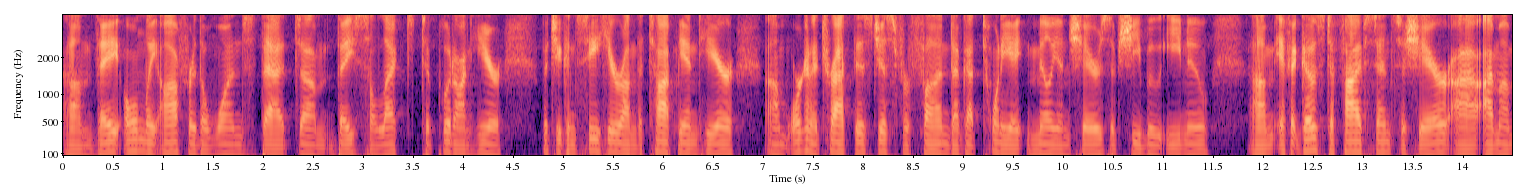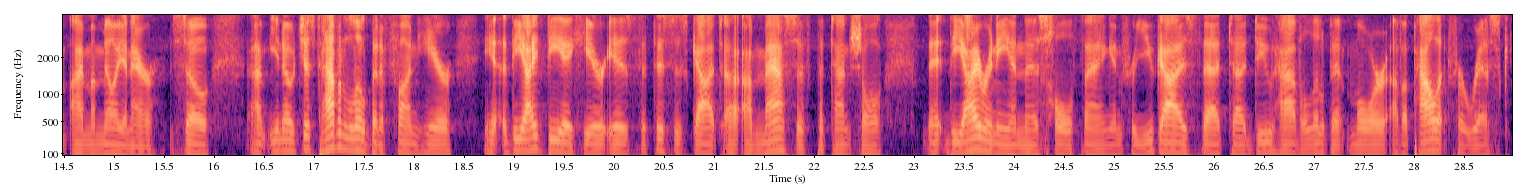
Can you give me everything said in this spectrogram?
Um, they only offer the ones that um, they select to put on here. But you can see here on the top end here, um, we're going to track this just for fun. I've got 28 million shares of Shiba Inu. Um, if it goes to five cents a share, uh, I'm, a, I'm a millionaire. So, um, you know, just having a little bit of fun here. The idea here is that this has got a, a massive potential the irony in this whole thing, and for you guys that uh, do have a little bit more of a palate for risk,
